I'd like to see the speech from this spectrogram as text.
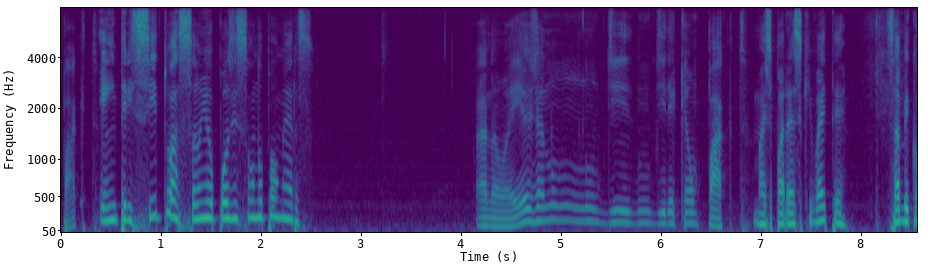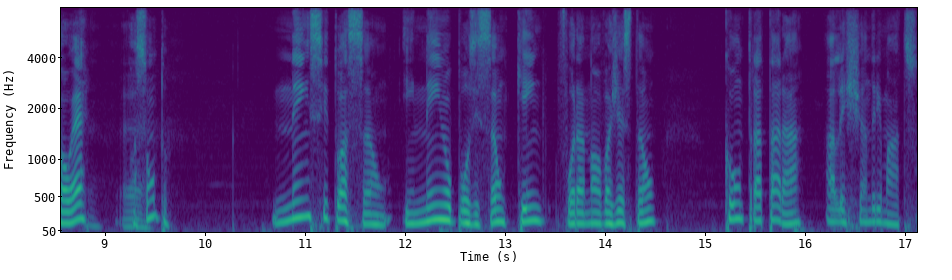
Pacto. entre situação e oposição do Palmeiras. Ah, não, aí eu já não, não di- não diria que é um pacto. Mas parece que vai ter. Sabe qual é, É. o assunto? Nem situação e nem oposição, quem for a nova gestão, contratará Alexandre Matos.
